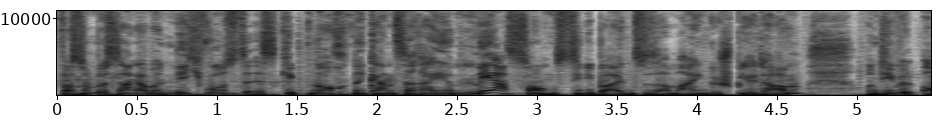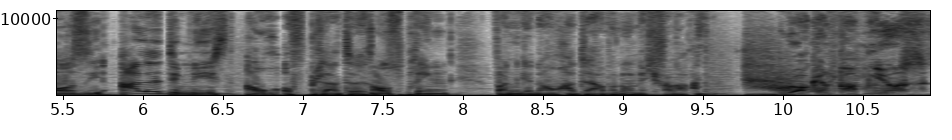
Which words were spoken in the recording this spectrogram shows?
Was man bislang aber nicht wusste, es gibt noch eine ganze Reihe mehr Songs, die die beiden zusammen eingespielt haben. Und die will Ozzy alle demnächst auch auf Platte rausbringen. Wann genau hat er aber noch nicht verraten. Rock and Pop News.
